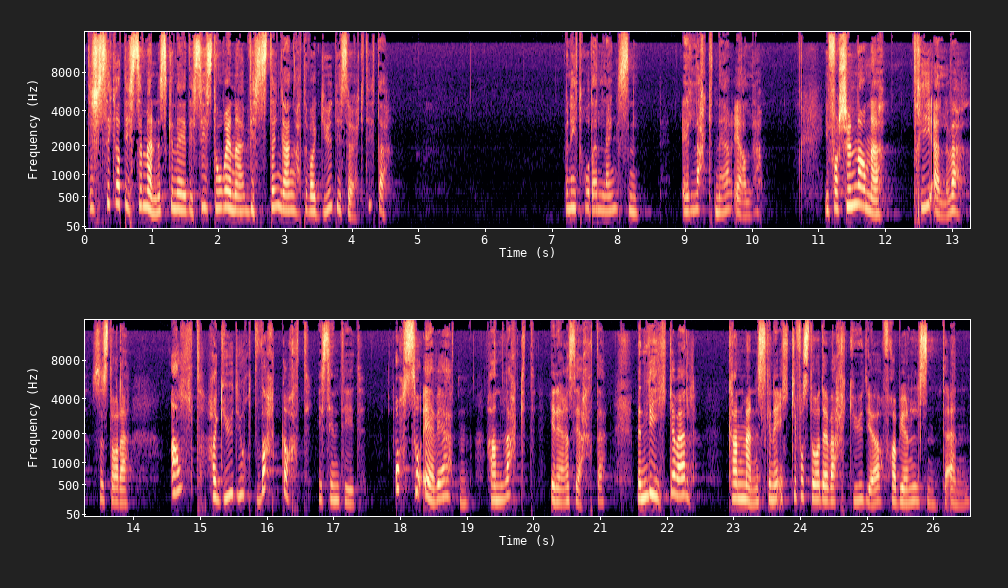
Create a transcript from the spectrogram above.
Det er ikke sikkert at disse menneskene i disse historiene visste engang at det var Gud de søkte etter. Men jeg tror den lengselen er lagt ned i alle. I Forkynnerne 3.11 så står det Alt har Gud gjort vakkert i sin tid. Også evigheten han lagt i deres hjerte. Men likevel kan menneskene ikke forstå det verk Gud gjør fra begynnelsen til enden.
